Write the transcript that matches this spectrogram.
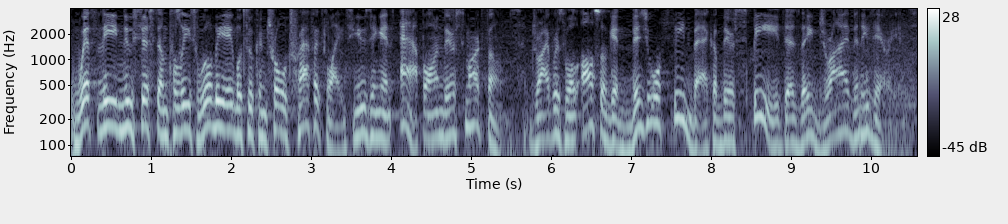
With the new system, police will be able to control traffic lights using an app on their smartphones. Drivers will also get visual feedback of their speeds as they drive in these areas.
